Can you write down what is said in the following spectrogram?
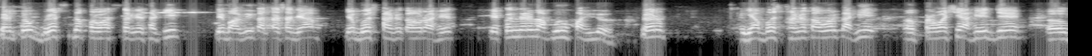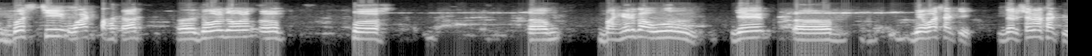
तर तो बसनं प्रवास करण्यासाठी ते भाविक आता सध्या या बस स्थानकावर आहेत. एकंदरच आपण पाहिलं तर या बस स्थानकावर काही प्रवासी आहेत जे बसची वाट पाहतात. जवळजवळ अ, जे अ, देवासाठी दर्शनासाठी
